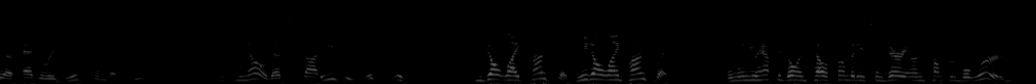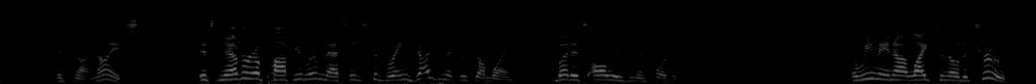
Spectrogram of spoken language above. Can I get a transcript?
who have had to rebuke somebody, you, you, know that's not easy. It's, it's, you don't like conflict. We don't like conflict. And when you have to go and tell somebody some very uncomfortable words, it's not nice. It's never a popular message to bring judgment to someone, but it's always an important one. And we may not like to know the truth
